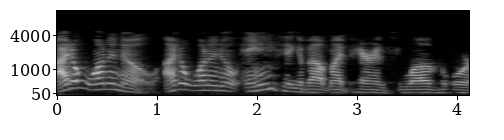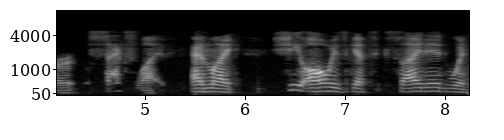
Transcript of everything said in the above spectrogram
I don't want to know. I don't want to know anything about my parents' love or sex life. And like, she always gets excited when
